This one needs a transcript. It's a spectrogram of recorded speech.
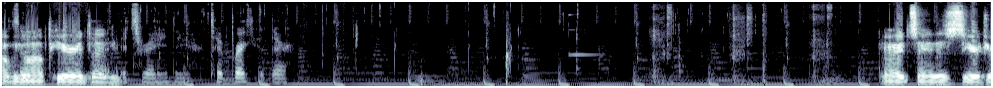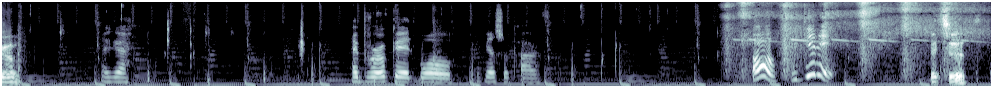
Oh, we go up- here, yeah, then it's right there. To break it there. Alright, say this is your job. Okay. I broke it. Whoa. I feel so powerful. Oh, we did it! That's it?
